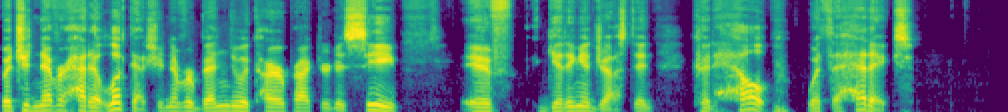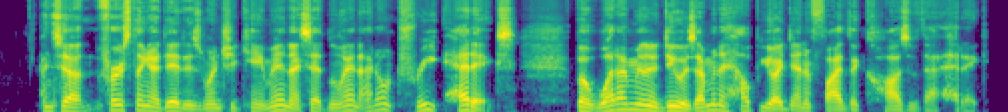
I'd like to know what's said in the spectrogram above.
But she'd never had it looked at. She'd never been to a chiropractor to see if getting adjusted could help with the headaches. And so first thing I did is when she came in, I said, Luann, I don't treat headaches. But what I'm going to do is I'm going to help you identify the cause of that headache.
